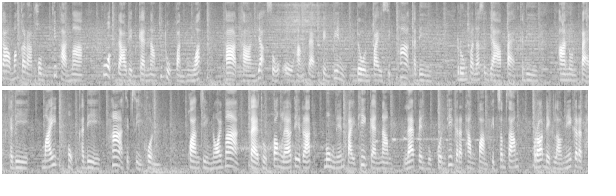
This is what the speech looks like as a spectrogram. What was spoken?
19 มกราคมที่ผ่านมา พวกดาวเด่นแกนนำที่ถูกปั่นหัวท่าทางยะโสโอหังแบบเพนกวินโดนไป 15 คดี รุ้งปนัสยา 8 คดี อานนท์ 8 คดี ไม้ 6 คดี 54 คน ความจริงน้อยมาก แต่ถูกต้องแล้วที่รัฐมุ่งเน้นไปที่แกนนำและเป็นบุคคลที่กระทำความผิดซ้ำๆ เพราะเด็กเหล่านี้กระท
